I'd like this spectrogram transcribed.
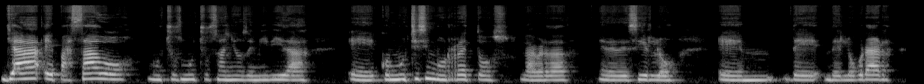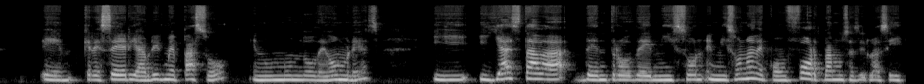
ya he pasado muchos, muchos años de mi vida con muchísimos retos, la verdad, de decirlo, em, de, de, lograr em, crecer y abrirme paso en un mundo de hombres. Y, ya estaba dentro de mi zona, en mi zona de confort, vamos a decirlo así,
